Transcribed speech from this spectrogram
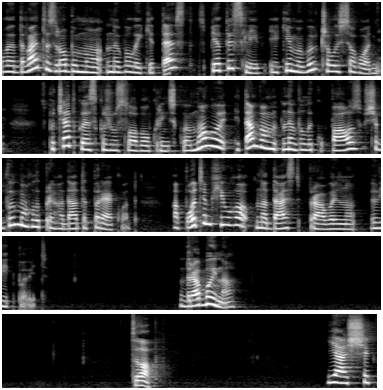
Але давайте зробимо невеликий тест з п'яти слів, які ми вивчили сьогодні. Спочатку я скажу слово українською мовою і дам вам невелику паузу, щоб ви могли пригадати переклад, а потім Хьюго надасть правильну відповідь. Драбина, Trap, ящик,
